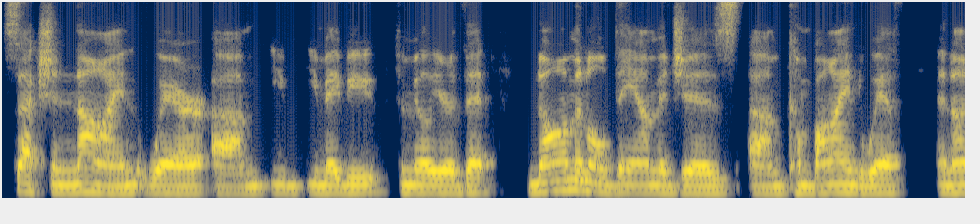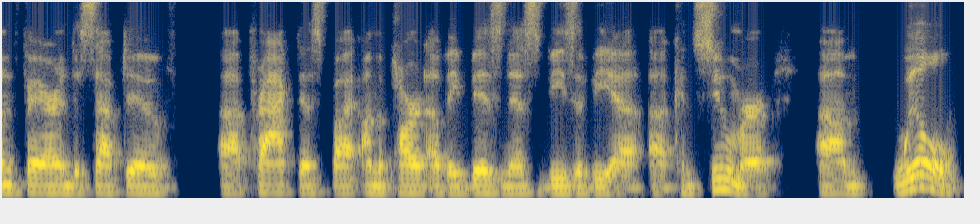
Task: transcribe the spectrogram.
Section 9, where um, you you may be familiar that nominal damages um, combined with an unfair and deceptive uh, practice by on the part of a business vis-a-vis a, a consumer um, will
